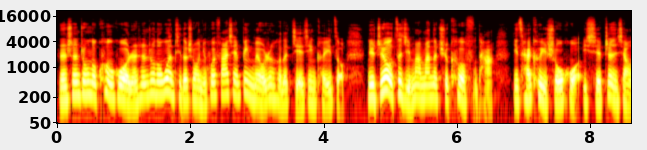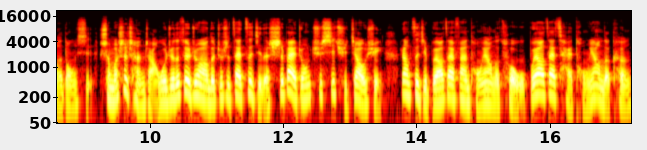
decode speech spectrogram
人生中的困惑、人生中的问题的时候，你会发现并没有任何的捷径可以走。你只有自己慢慢的去克服它，你才可以收获一些正向的东西。什么是成长？我觉得最重要的就是在自己的失败中去吸取教训，让自己不要再犯同样的错误，不要再踩同样的坑，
